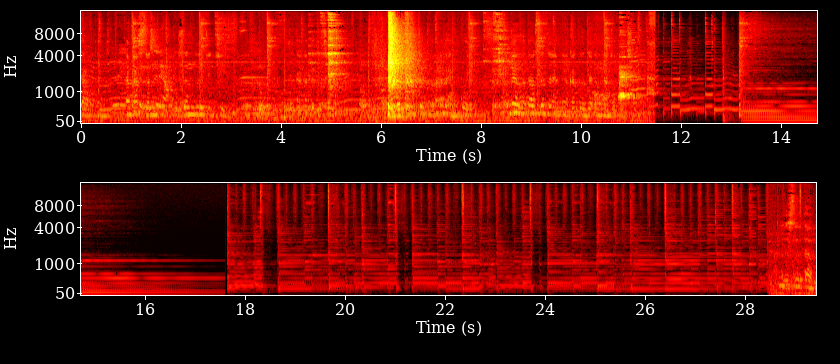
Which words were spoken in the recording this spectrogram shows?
道这样子，让它深深入进去。它那个仪器，美国进口的那个很贵，因为我到现在还没有看过人家用那种仪器。那个师傅带我们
